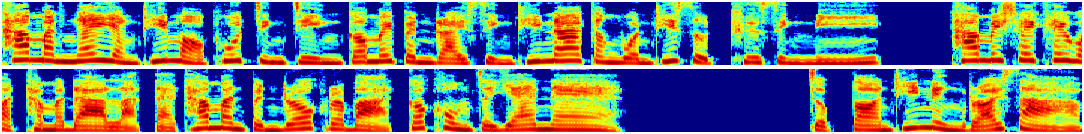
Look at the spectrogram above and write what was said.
ถ้ามันง่ายอย่างที่หมอพูดจริง ๆ ก็ไม่เป็นไรสิ่งที่น่ากังวลที่สุดคือสิ่งนี้ ถ้าไม่ใช่ไข้หวัดธรรมดาล่ะ แต่ถ้ามันเป็นโรคระบาดก็คงจะแย่แน่ จบตอนที่หนึ่งร้อยสาม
